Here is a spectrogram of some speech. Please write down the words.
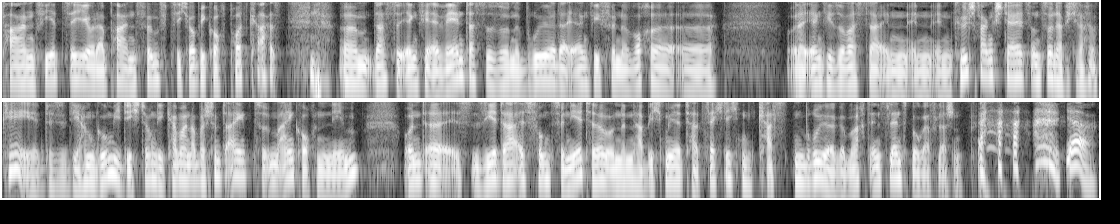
Pan 40 oder Pan 50 Hobbykoch Podcast. ähm, da hast du irgendwie erwähnt, dass du so eine Brühe da irgendwie für eine Woche äh, oder irgendwie sowas da in, in, in den Kühlschrank stellst und so. Und da habe ich gedacht, okay, das, die haben Gummidichtung, die kann man aber bestimmt ein, zum Einkochen nehmen. Und äh, es, siehe da, es funktionierte. Und dann habe ich mir tatsächlich einen Kasten Brühe gemacht in Flensburger Flaschen. ja,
